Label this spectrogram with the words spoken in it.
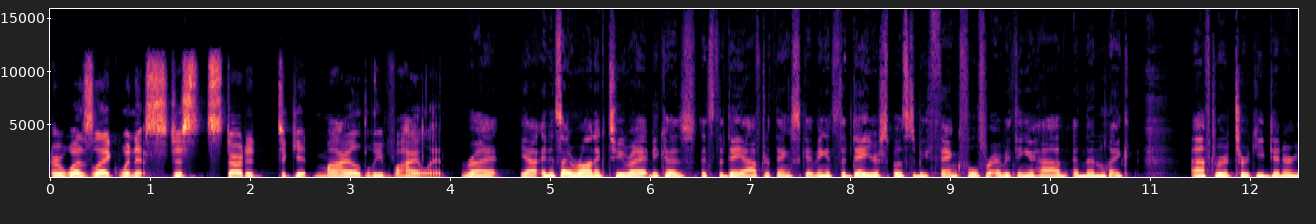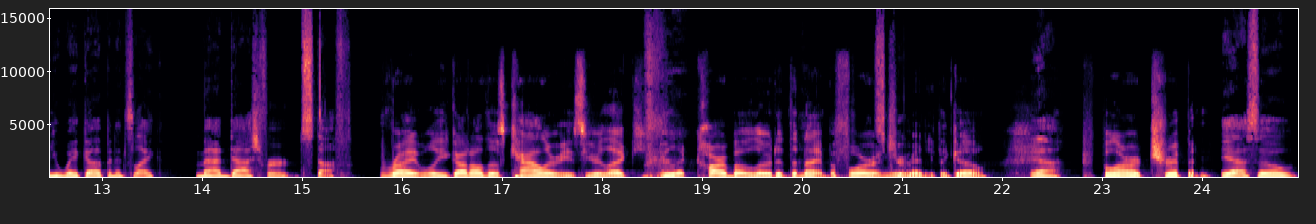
or was like when it just started to get mildly violent. Right. Yeah, and it's ironic too, right? Because it's the day after Thanksgiving. It's the day you're supposed to be thankful for everything you have, and then like after a turkey dinner, you wake up and it's like mad dash for stuff. Right. Well, you got all those calories. You're like you like carbo loaded the night before, and you're ready to go. Yeah. People are tripping. Yeah, so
